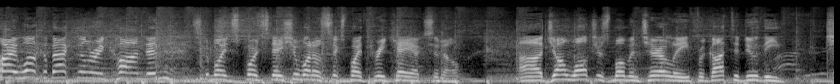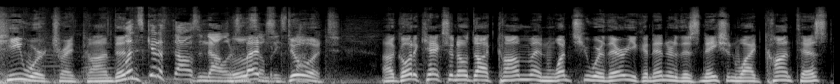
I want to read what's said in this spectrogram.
All right, welcome back, Miller and Condon. It's Des Moines Sports Station 106.3 KXNO. Uh, John Walters momentarily forgot to do the keyword, Trent Condon. Let's get a $1,000 in Let's do pocket. it. Uh, go to KXNO.com, and once you are there, you can enter this nationwide contest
